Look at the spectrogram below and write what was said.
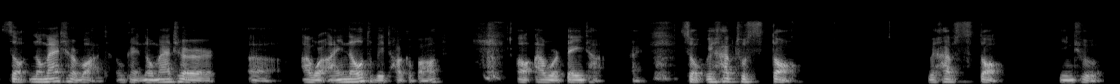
so no matter what, okay, no matter uh, our inode we talk about or our data, right? So we have to store, we have store into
